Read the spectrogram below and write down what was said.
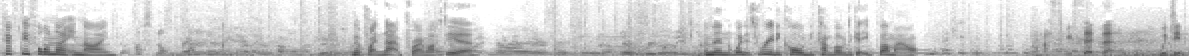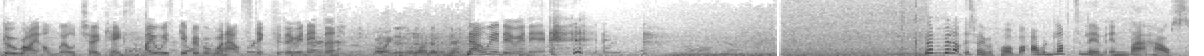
fifty-four ninety-nine. That's not bad. You don't find that in Primark, do you? No, it's so cool. And then when it's really cold, you can't bother to get your bum out. Has to be said that we did go right on World Showcase. I always give everyone else stick for doing it, but now we're doing it. Never been up this way before, but I would love to live in that house.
